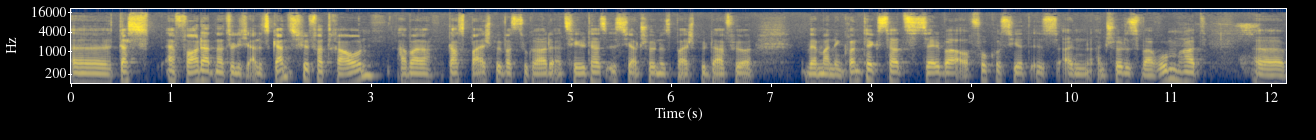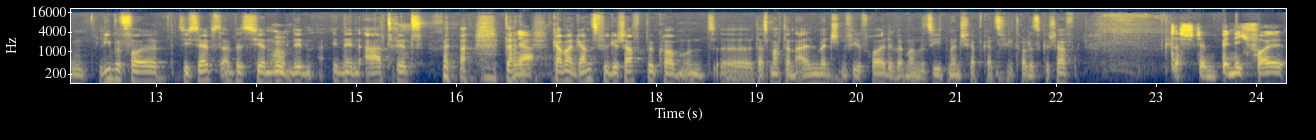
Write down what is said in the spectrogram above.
Äh, das erfordert natürlich alles ganz viel Vertrauen, aber das Beispiel, was du gerade erzählt hast, ist ja ein schönes Beispiel dafür, wenn man den Kontext hat, selber auch fokussiert ist, ein, ein schönes Warum hat, ähm, liebevoll sich selbst ein bisschen hm. in, den, in den A tritt, dann ja. kann man ganz viel geschafft bekommen und äh, das macht dann allen Menschen viel Freude, wenn man sieht, Mensch, ich habe ganz viel Tolles geschafft. Das stimmt. Bin ich voll,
